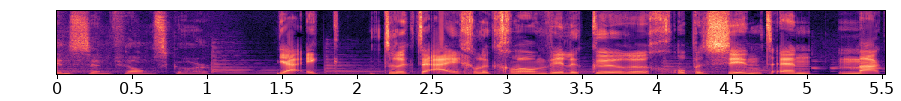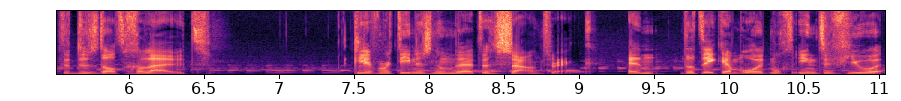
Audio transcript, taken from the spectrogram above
Instant film score. Ja, ik drukte eigenlijk gewoon willekeurig op een synth en maakte dus dat geluid. Cliff Martinez noemde het een soundtrack. En dat ik hem ooit mocht interviewen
